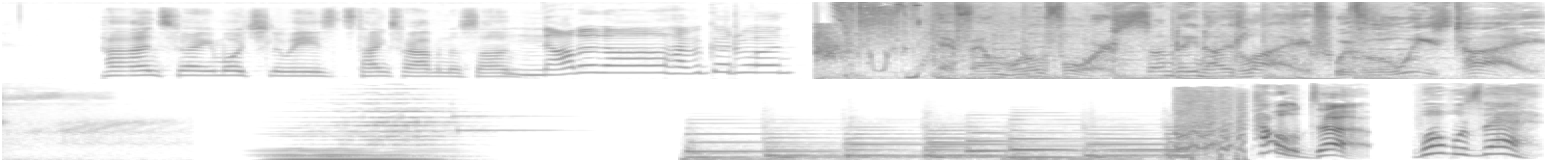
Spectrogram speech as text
Thanks very much, Louise. Thanks for having us on. Not at all. Have a good one. FM 104 Sunday Night Live with Louise Ty. Hold up. What was that?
